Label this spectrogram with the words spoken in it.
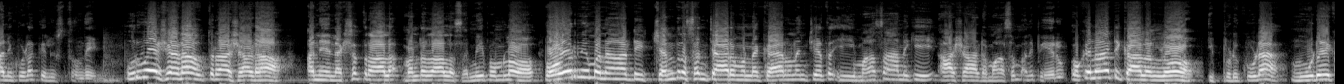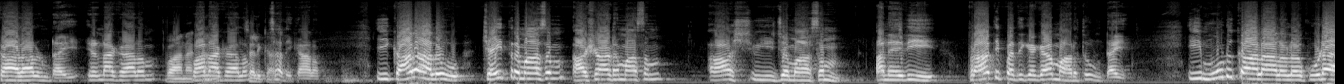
అని కూడా తెలుస్తుంది. పూర్వాషాఢ ఉత్తరాషాఢ అనే నక్షత్రాల మండలాల సమీపంలో పౌర్ణిమ నాటి చంద్ర సంచారం ఉన్న కారణం చేత ఈ మాసానికి ఆషాఢ మాసం అని పేరు. ఒకనాటి కాలంలో ఇప్పుడు కూడా మూడే కాలాలు ఉంటాయి ఎండాకాలం వానాకాలం, చలికాలం. ఈ కాలాలు చైత్ర మాసం ఆషాఢ మాసం ఆశ్వీజ మాసం అనేవి ప్రాతిపదికగా మారుతూ ఉంటాయి. ఈ మూడు కాలాలలో కూడా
